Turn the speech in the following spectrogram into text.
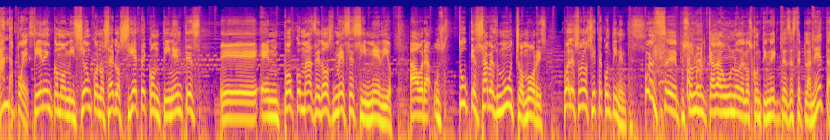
Anda pues. Tienen como misión conocer los siete continentes eh, en poco más de dos meses y medio. Ahora, tú que sabes mucho, Morris, ¿cuáles son los siete continentes? Pues, eh, pues son cada uno de los continentes de este planeta.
